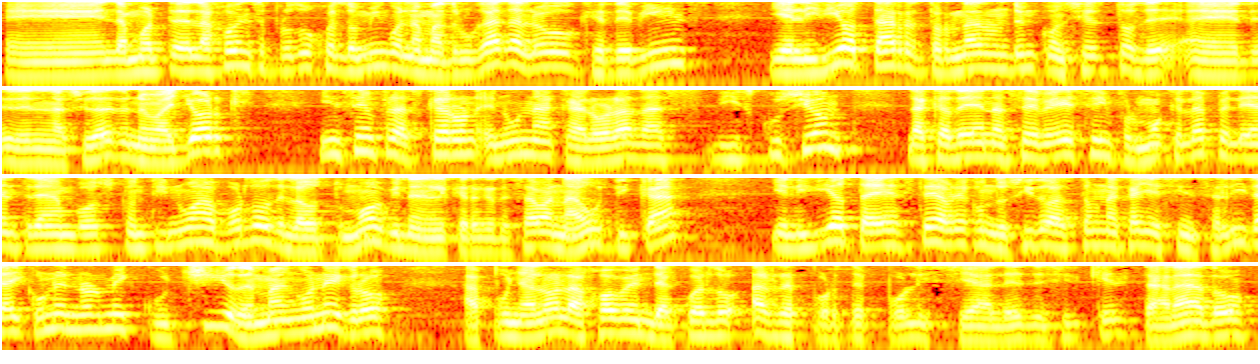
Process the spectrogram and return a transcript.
Eh, la muerte de la joven se produjo el domingo en la madrugada, luego que The Beans y el idiota retornaron de un concierto de, eh, en la ciudad de Nueva York y se enfrascaron en una acalorada discusión. La cadena CBS informó que la pelea entre ambos continúa a bordo del automóvil en el que regresaban a Utica y el idiota este habría conducido hasta una calle sin salida y con un enorme cuchillo de mango negro apuñaló a la joven de acuerdo al reporte policial, es decir, que el tarado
